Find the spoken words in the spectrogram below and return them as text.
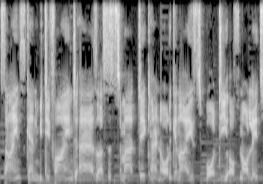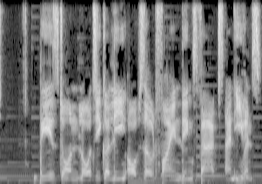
Science can be defined as a systematic and organized body of knowledge based on logically observed findings, facts, and events.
